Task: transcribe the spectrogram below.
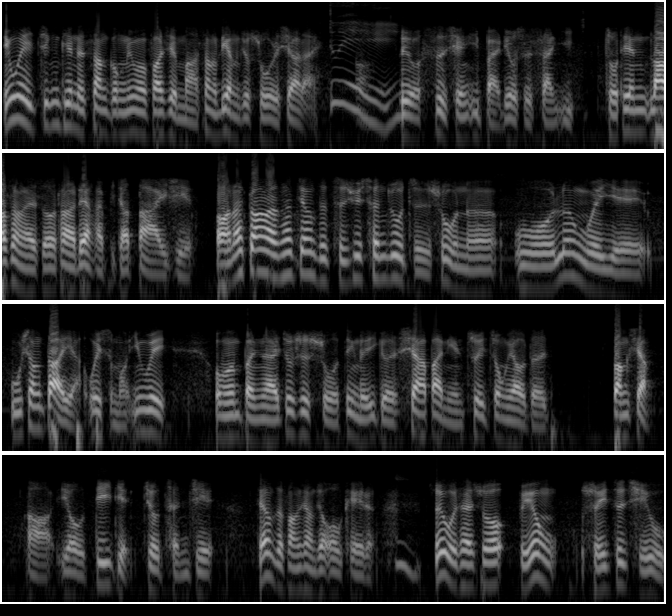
因为今天的上攻，你有没有发现马上量就缩了下来？对，只有四千一百六十三亿。昨天拉上来的时候，它的量还比较大一些。哦，那当然，它这样子持续撑住指数呢，我认为也无伤大雅。为什么？因为我们本来就是锁定了一个下半年最重要的方向啊，有低点就承接，这样子方向就 OK 了。嗯，所以我才说不用随之起舞，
